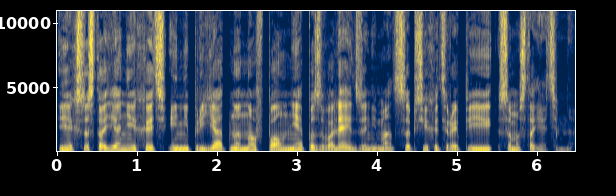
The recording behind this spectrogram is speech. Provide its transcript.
Их состояние хоть и неприятно, но вполне позволяет заниматься психотерапией самостоятельно.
